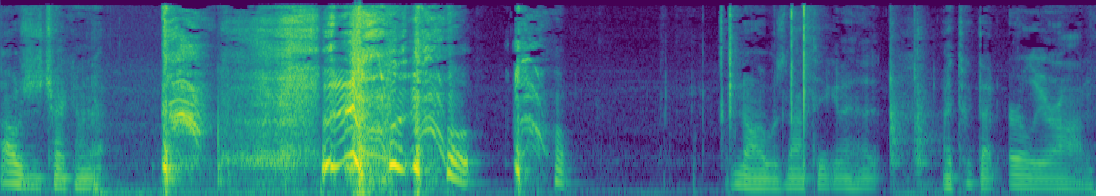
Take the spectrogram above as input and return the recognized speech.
I was just checking it. no, I was not taking a hit. I took that earlier on.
